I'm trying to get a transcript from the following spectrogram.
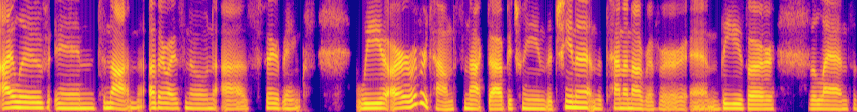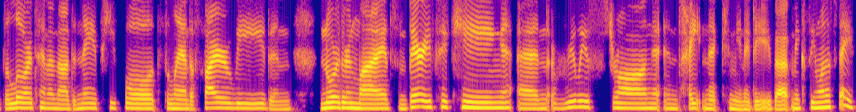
I live in Tanana, otherwise known as Fairbanks. We are a river town smack dab between the Chena and the Tanana River, and these are the lands of the Lower Tanana Dene people. It's the land of fireweed and northern lights and berry picking, and a really strong and tight knit community that makes you want to stay.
